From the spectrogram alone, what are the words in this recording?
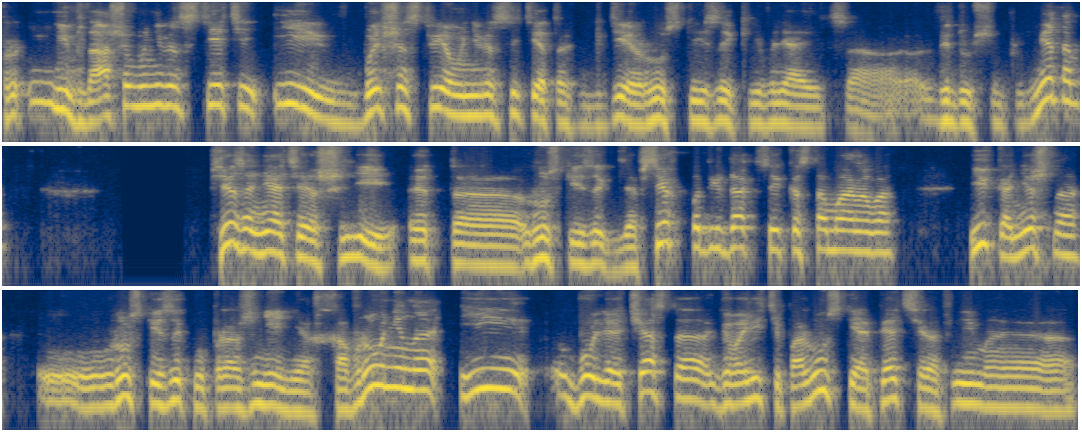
э, и в нашем университете, и в большинстве университетов, где русский язык является ведущим предметом, все занятия шли, это русский язык для всех под редакцией Костомарова, и, конечно, русский язык в упражнениях Хавронина и более часто говорите по-русски опять Серафима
